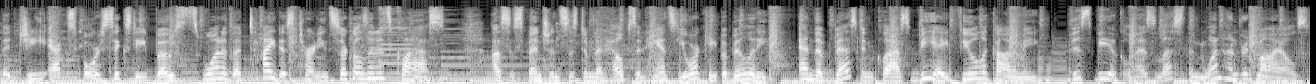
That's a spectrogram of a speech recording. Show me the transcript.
the GX460 boasts one of the tightest turning circles in its class a suspension system that helps enhance your capability, and the best-in-class V8 fuel economy. This vehicle has less than 100 miles.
